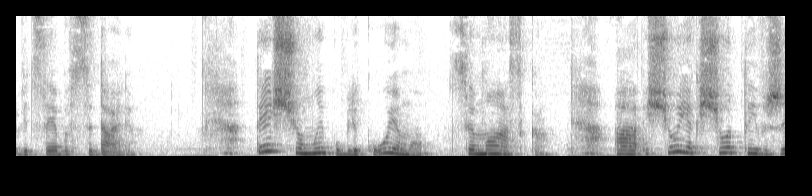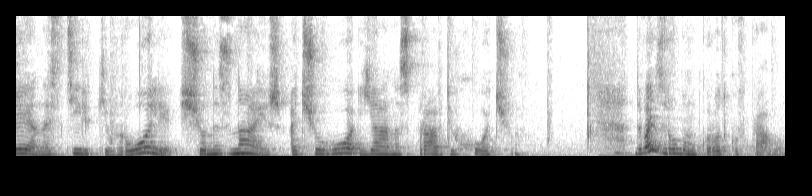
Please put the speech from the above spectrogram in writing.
від себе все далі. Те, що ми публікуємо, це маска. А що, якщо ти вже настільки в ролі, що не знаєш, а чого я насправді хочу? Давай зробимо коротку вправу.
